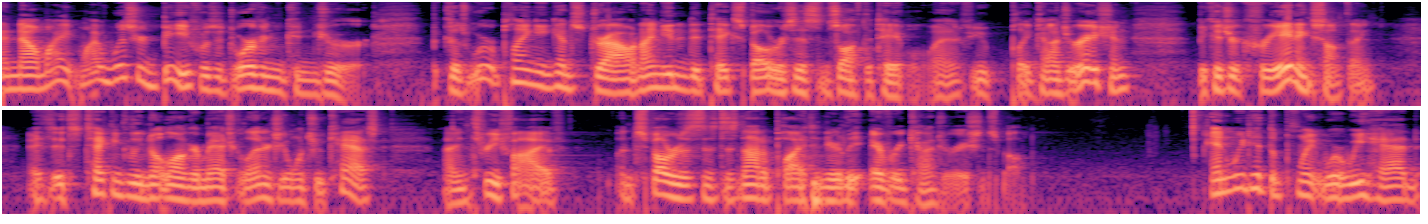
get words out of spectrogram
And now my, my wizard beef was a dwarven conjurer. Because we were playing against Drow and I needed to take spell resistance off the table. And if you play conjuration, because you're creating something, it's, it's technically no longer magical energy once you cast. Uh, in 3 5, and spell resistance does not apply to nearly every conjuration spell. And we'd hit the point where we had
